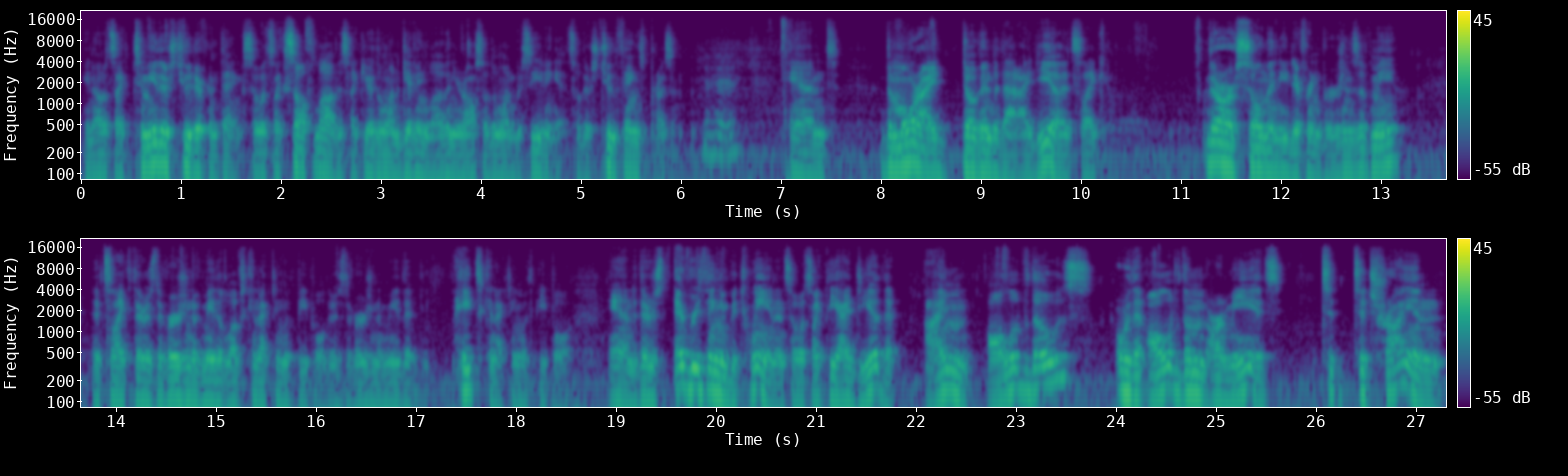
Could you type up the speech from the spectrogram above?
You know, it's like to me, there's two different things. So it's like self love. It's like you're the one giving love, and you're also the one receiving it. So there's two things present. Mm-hmm. And the more I dove into that idea, it's like there are so many different versions of me. It's like there's the version of me that loves connecting with people. There's the version of me that hates connecting with people. And there's everything in between. And so it's like the idea that I'm all of those or that all of them are me, it's to to try and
